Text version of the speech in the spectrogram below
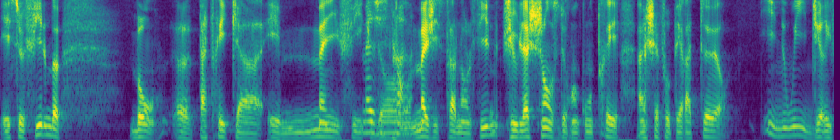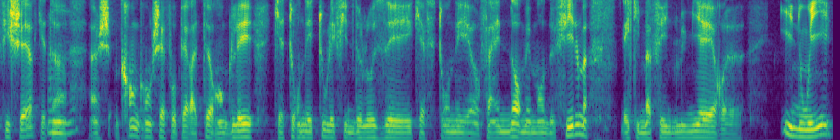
et ce film. Bon, euh, Patrick a- est magnifique, Magistral. dans, le film. J'ai eu la chance de rencontrer un chef opérateur inouï, Jerry Fisher, qui est un, Mhm. un grand, grand chef opérateur anglais, qui a tourné tous les films de Lozé, qui a tourner enfin, énormément de films, et qui m'a fait une lumière euh, inouïe.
